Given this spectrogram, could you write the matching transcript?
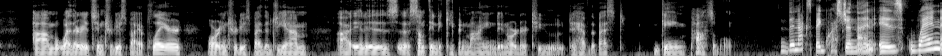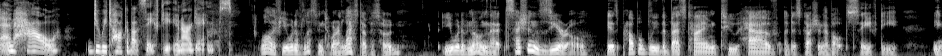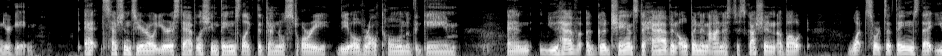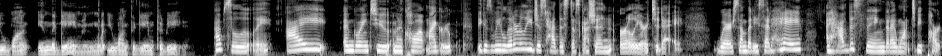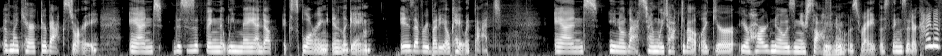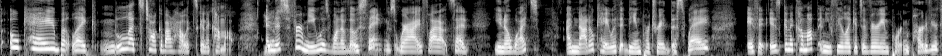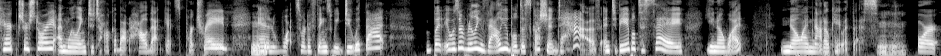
Um, whether it's introduced by a player or introduced by the GM, uh, it is uh, something to keep in mind in order to to have the best game possible. The next big question then is when and how do we talk about safety in our games? Well, if you would have listened to our last episode, you would have known that session zero is probably the best time to have a discussion about safety in your game. At session zero, you're establishing things like the general story, the overall tone of the game, and you have a good chance to have an open and honest discussion about what sorts of things that you want in the game and what you want the game to be. Absolutely. I am going to I'm going to call out my group because we literally just had this discussion earlier today where somebody said, "Hey, I have this thing that I want to be part of my character backstory, and this is a thing that we may end up exploring in the game. Is everybody okay with that?" And you know, last time we talked about like your your hard no's and your soft Mm-hmm. no's, right? Those things that are kind of okay, but like let's talk about how it's going to come up. And Yes. this for me was one of those things where I flat out said, "You know what? I'm not okay with it being portrayed this way." If it is going to come up and you feel like it's a very important part of your character story, I'm willing to talk about how that gets portrayed and what sort of things we do with that but it was a really valuable discussion to have and to be able to say, you know what? No, I'm not okay with this. Mm-hmm. Or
